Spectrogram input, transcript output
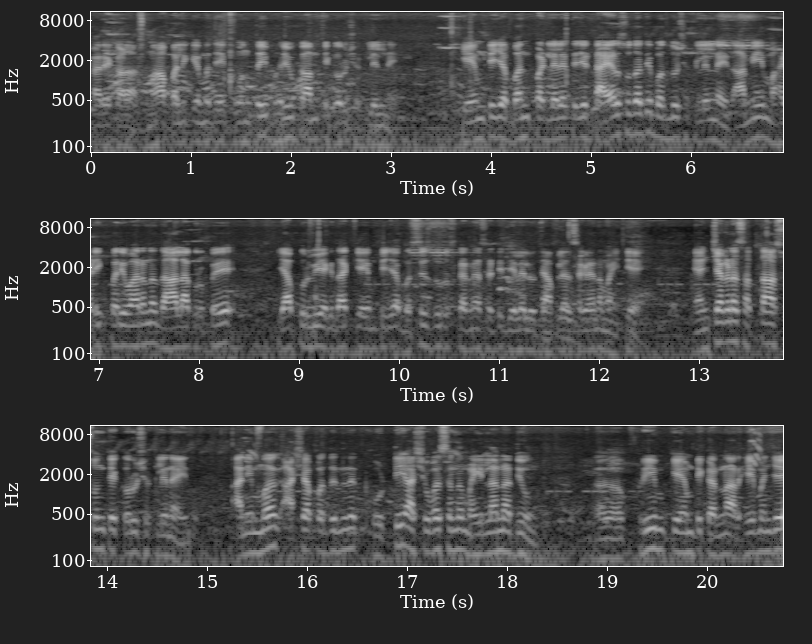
कार्यकाळात महापालिकेमध्ये कोणतंही भरीव काम ते करू शकलेलं नाही. के एम टी ज्या बंद पडलेल्या त्याचे टायरसुद्धा ते बदलू शकलेले नाहीत. आम्ही महाडिक परिवारानं दहा लाख रुपये यापूर्वी एकदा के एम टीच्या बसेस दुरुस्त करण्यासाठी दिलेले होते आपल्याला सगळ्यांना माहिती आहे. यांच्याकडे सत्ता असून ते करू शकले नाहीत. आणि मग अशा पद्धतीने खोटी आश्वासनं महिलांना देऊन फ्री के एम टी करणार हे म्हणजे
